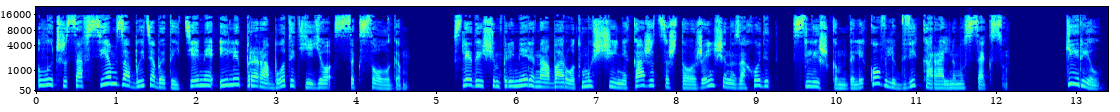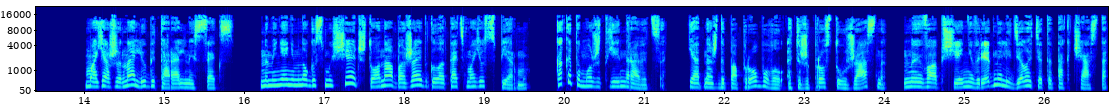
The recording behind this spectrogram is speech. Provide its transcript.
лучше совсем забыть об этой теме или проработать ее с сексологом. В следующем примере, наоборот, мужчине кажется, что женщина заходит слишком далеко в любви к оральному сексу. Кирилл. Моя жена любит оральный секс, но меня немного смущает, что она обожает глотать мою сперму. Как это может ей нравиться? Я однажды попробовал, это же просто ужасно. Ну и вообще, не вредно ли делать это так часто?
